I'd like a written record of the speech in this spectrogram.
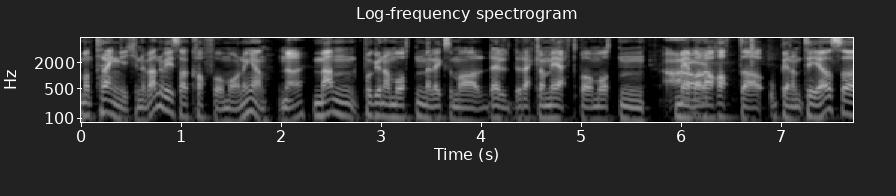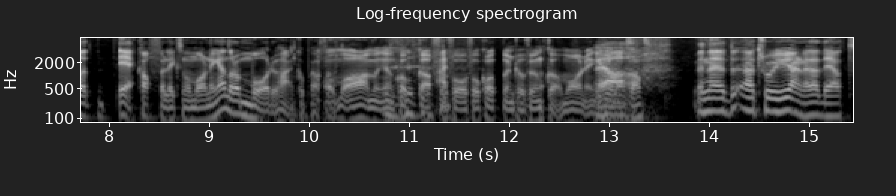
Man trenger ikke nødvendigvis ha kaffe om morgenen, Nei. men pga. måten vi liksom har det er reklamert på, måten vi bare har hatt det opp gjennom tida, så er kaffe liksom om morgenen, og da må du ha en kopp kaffe. Må ha en kopp kaffe for å få kroppen til å funke om morgenen. Ja? Men jeg, jeg tror jo gjerne det er det at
